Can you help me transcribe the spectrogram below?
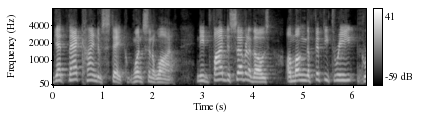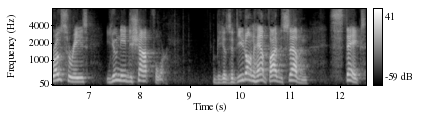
Get that kind of steak once in a while. Need five to seven of those among the 53 groceries you need to shop for. Because if you don't have five to seven steaks,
